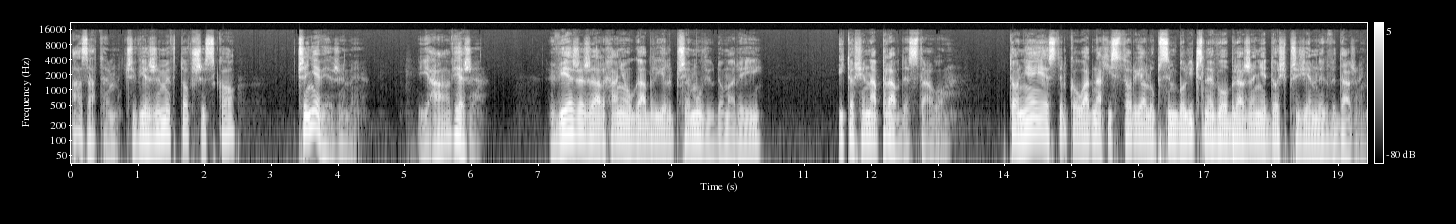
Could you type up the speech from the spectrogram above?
A zatem, czy wierzymy w to wszystko, czy nie wierzymy? Ja wierzę. Wierzę, że Archanioł Gabriel przemówił do Maryi i to się naprawdę stało. To nie jest tylko ładna historia lub symboliczne wyobrażenie dość przyziemnych wydarzeń.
